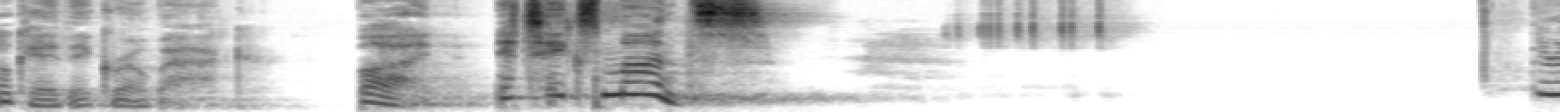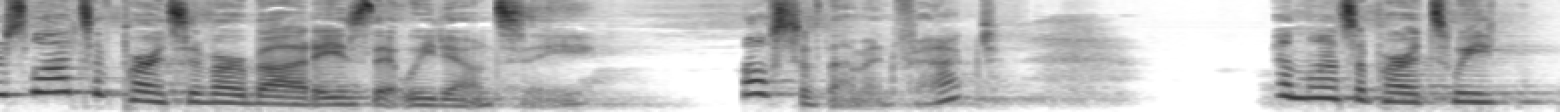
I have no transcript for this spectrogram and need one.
Okay, they grow back, but it takes months. There's lots of parts of our bodies that we don't see. Most of them, in fact. And lots of parts we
